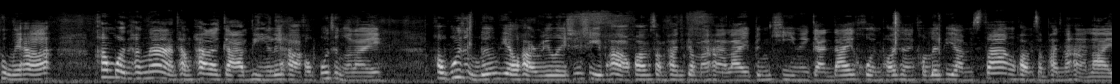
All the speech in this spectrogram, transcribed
ถูกไหมคะข้างบนข้างหน้าทั้งพารากราฟนี้เลยค่ะ เขาพูดถึงอะไร เขาพูดถึงเรื่องเดียวค่ะ relationship ค่ะความสัมพันธ์กับมหาลัยเป็นคีย์ในการได้คน เพราะฉะนั้นเขาเลยพยายามสร้างความสัมพันธ์มหาลัย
